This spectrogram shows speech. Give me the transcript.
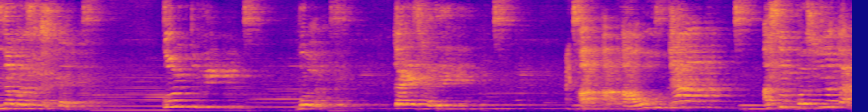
नमस्कार. कोण तुम्ही बोला काय झालंय आ- आ- आहो उठा असं बसू नका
